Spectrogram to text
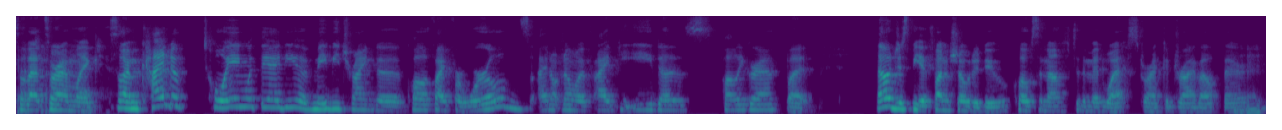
So that's where I'm like, so I'm kind of toying with the idea of maybe trying to qualify for Worlds. I don't know if IPE does polygraph, but that would just be a fun show to do, close enough to the Midwest where I could drive out there. Mm-hmm.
